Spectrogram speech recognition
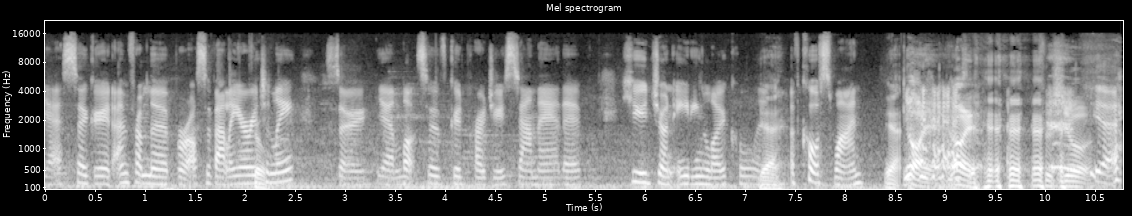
yeah, so good. I'm from the Barossa Valley originally, so yeah, lots of good produce down there. They're huge on eating local, and Yeah. of course wine. Yeah. Oh yeah, oh yeah, for sure. Yeah,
